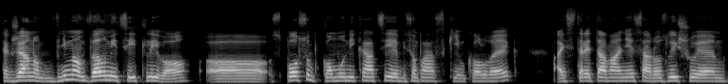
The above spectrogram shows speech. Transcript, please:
Takže áno, vnímam veľmi citlivo uh, spôsob komunikácie, by som povedal s kýmkoľvek. Aj stretávanie sa rozlišujem,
